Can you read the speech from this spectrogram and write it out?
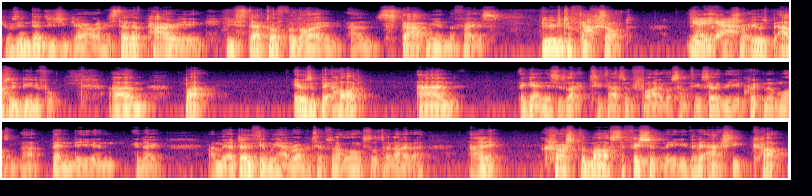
he was in Dente di Zenghiaro, and instead of parrying, he stepped off the line and stabbed me in the face. Beautiful Gotcha. shot. Yeah, Beautiful yeah. shot. It was absolutely beautiful, um, but it was a bit hard, and again, this is like 2005 or something, so the equipment wasn't that bendy, and you know, I mean, I don't think we had rubber tips on our longswords then either, and it crushed the mask sufficiently that it actually cut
